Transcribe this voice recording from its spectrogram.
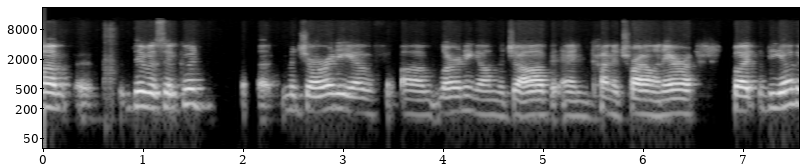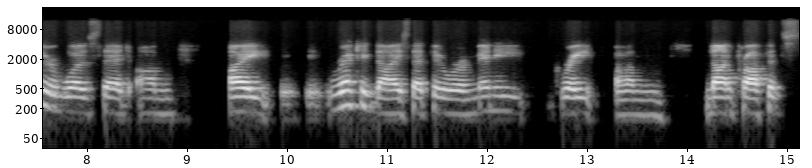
Um, there was a good uh, majority of um, learning on the job and kind of trial and error. But the other was that um, I recognized that there were many great um, nonprofits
